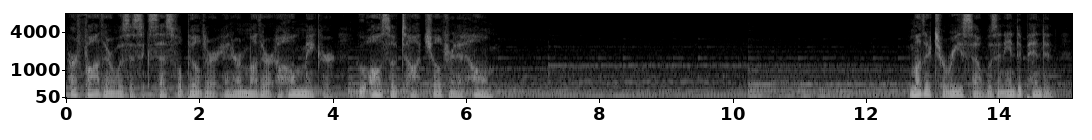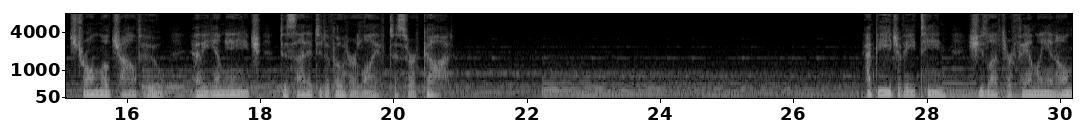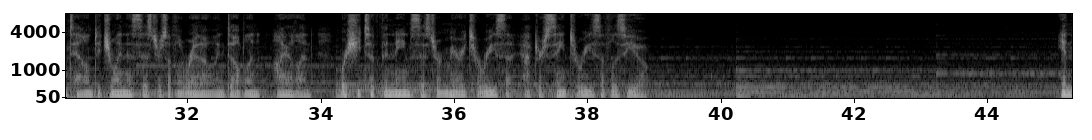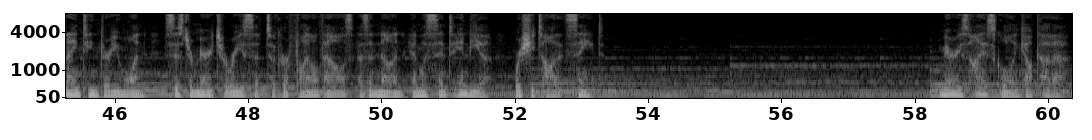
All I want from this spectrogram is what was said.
Her father was a successful builder and her mother a homemaker who also taught children at home. Mother Teresa was an independent, strong willed child who, at a young age, decided to devote her life to serve God. At the age of 18, she left her family and hometown to join the Sisters of Loretto in Dublin, Ireland, where she took the name Sister Mary Teresa after Saint Teresa of Lisieux. In 1931, Sister Mary Teresa took her final vows as a nun and was sent to India, where she taught at St. Mary's High School in Calcutta.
